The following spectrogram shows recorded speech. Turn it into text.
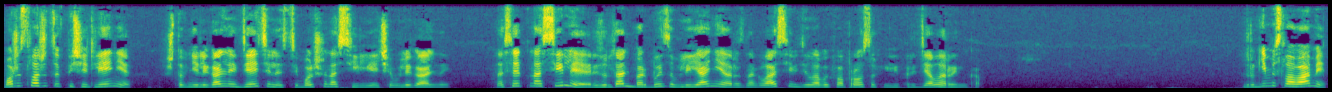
Может сложиться впечатление, что в нелегальной деятельности больше насилия, чем в легальной. Но все это насилие – результат борьбы за влияние, разногласий в деловых вопросах или предела рынка. Другими словами,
